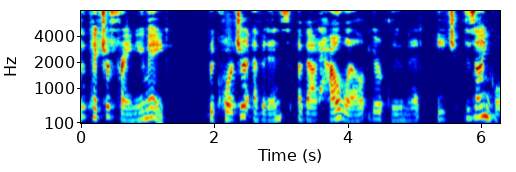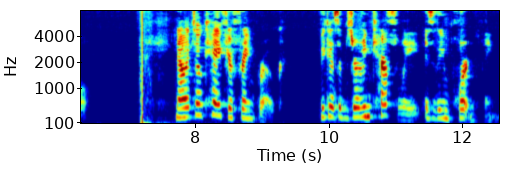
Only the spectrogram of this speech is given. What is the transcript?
the picture frame you made. Record your evidence about how well your glue met each design goal. Now it's okay if your frame broke, because observing carefully is the important thing.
